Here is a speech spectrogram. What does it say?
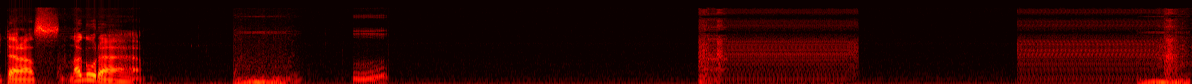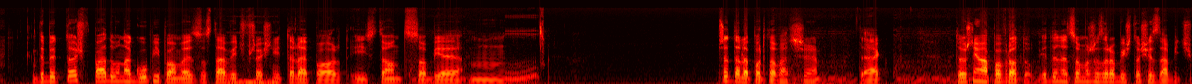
I teraz na górę. Gdyby ktoś wpadł na głupi pomysł zostawić wcześniej teleport i stąd sobie mm, przeteleportować się, tak, to już nie ma powrotu. Jedyne co może zrobić to się zabić,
